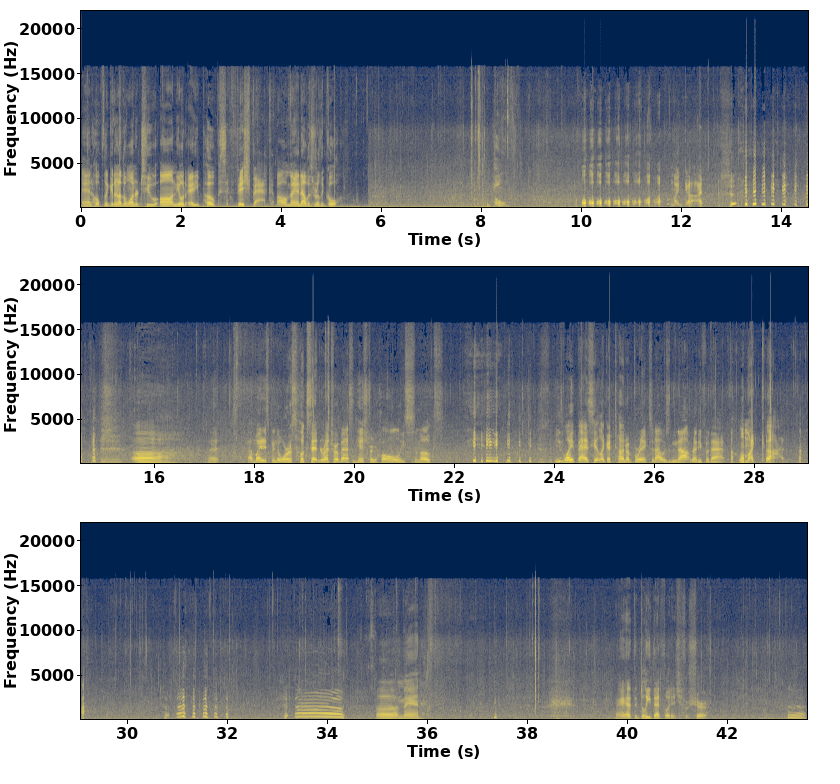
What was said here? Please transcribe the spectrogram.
and hopefully get another one or two on the old Eddie Pope's fish back. Oh man, that was really cool. Oh, oh my God. oh, that might have just been the worst hook set in Retro Bassin history. Holy smokes. These white bass hit like a ton of bricks, and I was not ready for that. Oh my God. oh man. I have to delete that footage for sure.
